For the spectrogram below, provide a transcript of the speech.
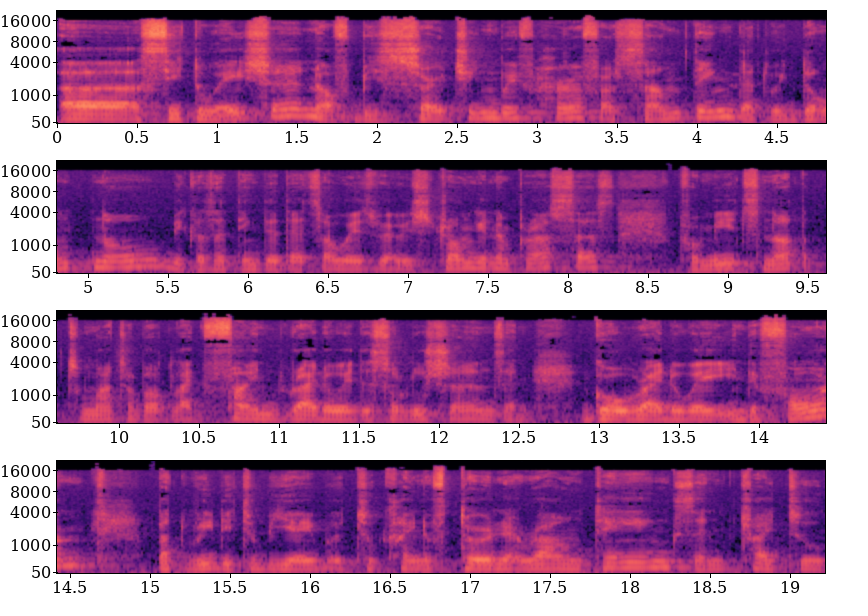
uh, situation of be searching with her for something that we don't know because I think that that's always very strong in a process. For me, it's not too much about like find right away the solutions and go right away in the form, but really to be able to kind of turn around things and try to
